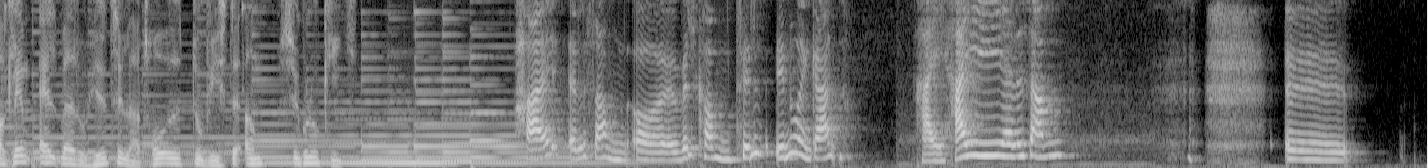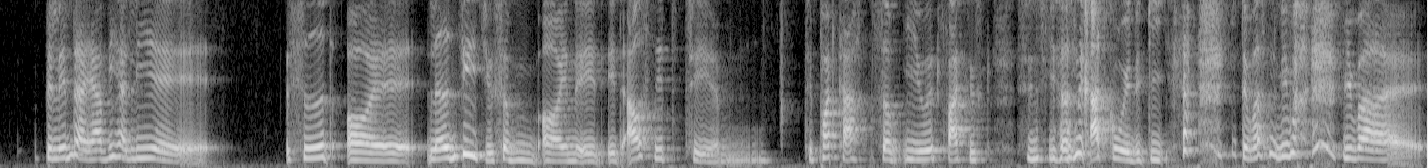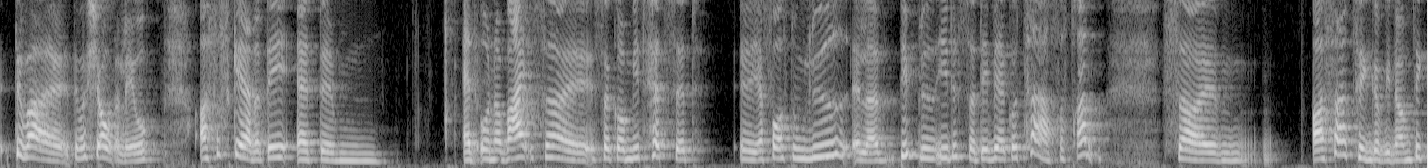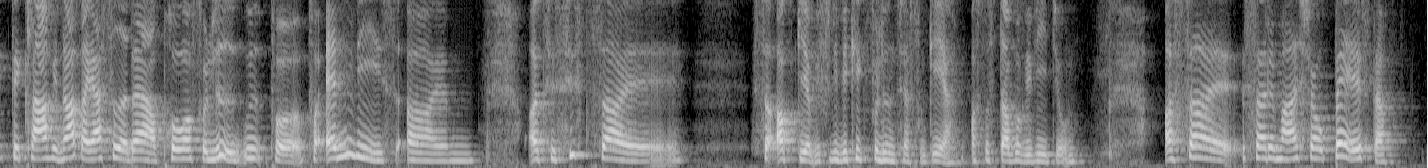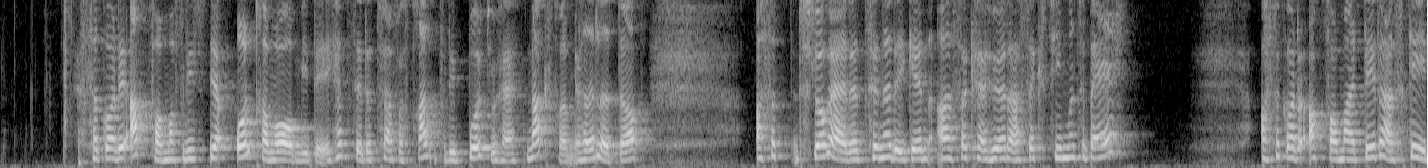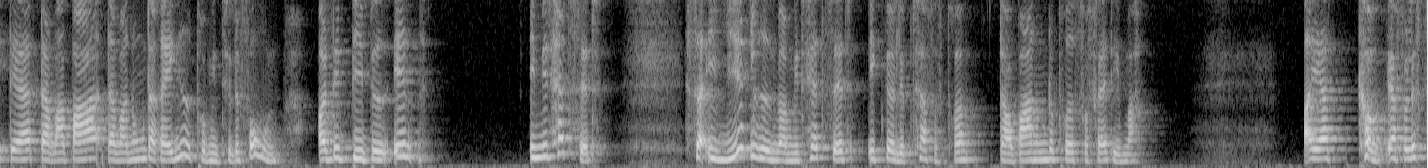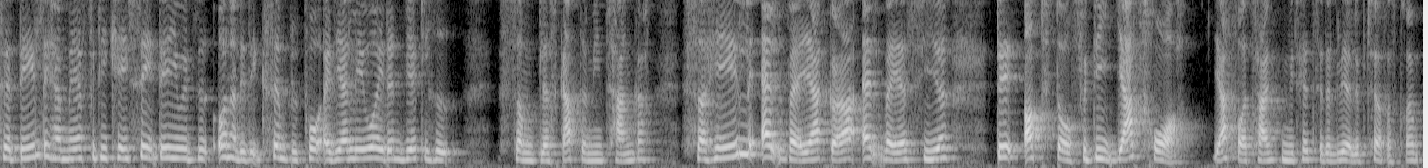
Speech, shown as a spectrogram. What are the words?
og glem alt, hvad du hidtil har troet, du vidste om psykologi. Hej alle sammen, og velkommen til endnu en gang. Hej, hej alle sammen. øh, Belinda og jeg, vi har lige øh, siddet og øh, lavet en video som, og en, et, et afsnit til, øh, til podcast, som i øvrigt faktisk synes, vi havde en ret god energi. det var sådan, vi var, vi var, det, var, det var sjovt at lave. Og så sker der det, at, øhm, at undervejs, så, øh, så går mit headset, øh, jeg får sådan nogle lyde, eller biblyd i det, så det er ved at gå tør for strøm. Så, øhm, og så tænker vi, om det, det klarer vi nok, og jeg sidder der og prøver at få lyden ud på, på anden vis. Og, øhm, og til sidst så, øh, så opgiver vi, fordi vi kan ikke få lyden til at fungere, og så stopper vi videoen. Og så, øh, så er det meget sjovt bagefter, så går det op for mig, fordi jeg undrer mig over, mit øh, headset er tør for strøm, for det burde jo have nok strøm. Jeg havde lavet det op. Og så slukker jeg det, tænder det igen, og så kan jeg høre, at der er 6 timer tilbage. Og så går det op for mig, at det, der er sket, det er, at der var, bare, der var nogen, der ringede på min telefon, og det bippede ind i mit headset. Så i virkeligheden var mit headset ikke ved at løbe tør for strøm. Der var bare nogen, der prøvede at få fat i mig. Og jeg, kom, jeg får lyst til at dele det her med jer, fordi kan I se, det er jo et vidunderligt eksempel på, at jeg lever i den virkelighed, som bliver skabt af mine tanker. Så hele, alt hvad jeg gør, alt hvad jeg siger, det opstår, fordi jeg tror, jeg får tanken, mit headset er ved at løbe tør for strøm.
